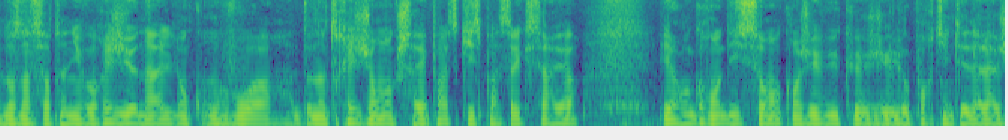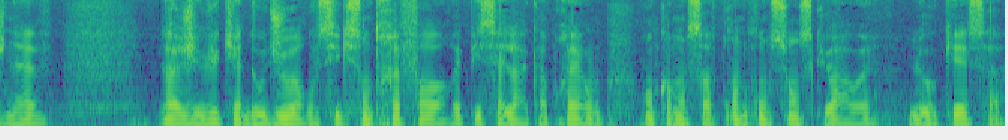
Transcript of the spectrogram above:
dans un certain niveau régional, donc on voit dans notre région, donc je savais pas ce qui se passe à l'extérieur. Et en grandissant, quand j'ai vu que j'ai eu l'opportunité d'aller à Genève, là j'ai vu qu'il y a d'autres joueurs aussi qui sont très forts, et puis c'est là qu'après on, commence à prendre conscience que ah ouais, le hockey, ça,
